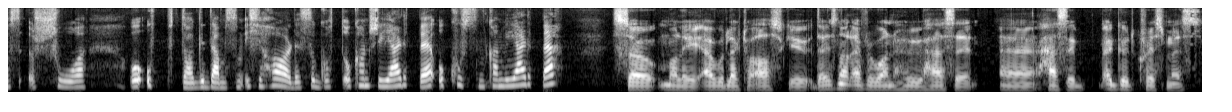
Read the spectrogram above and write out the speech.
å se og oppdage dem som ikke har det så godt, og kanskje hjelpe? Og hvordan kan vi hjelpe? So, Molly, I would like to ask you, there's not everyone who has it, uh, has a, a good Christmas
